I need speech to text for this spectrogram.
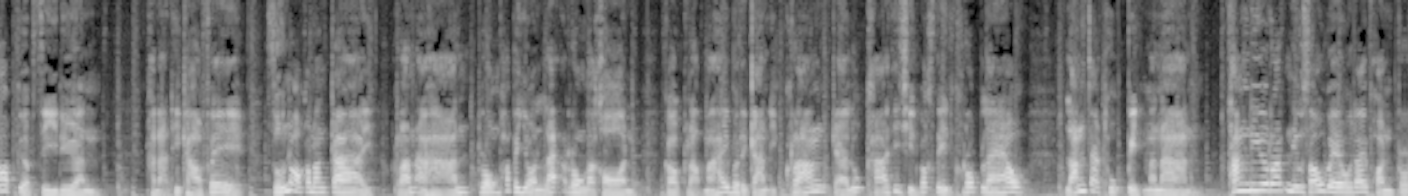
รอบเกือบ 4 เดือน ขณะที่คาเฟ่ศูนย์ออกกำลังกาย ร้านอาหาร โรงภาพยนตร์และโรงละคร ก็กลับมาให้บริการอีกครั้ง แก่ลูกค้าที่ฉีดวัคซีนครบแล้ว หลังจากถูกปิดมานาน ทั้งนี้รัฐนิวเซาเวลได้ผ่อนปร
